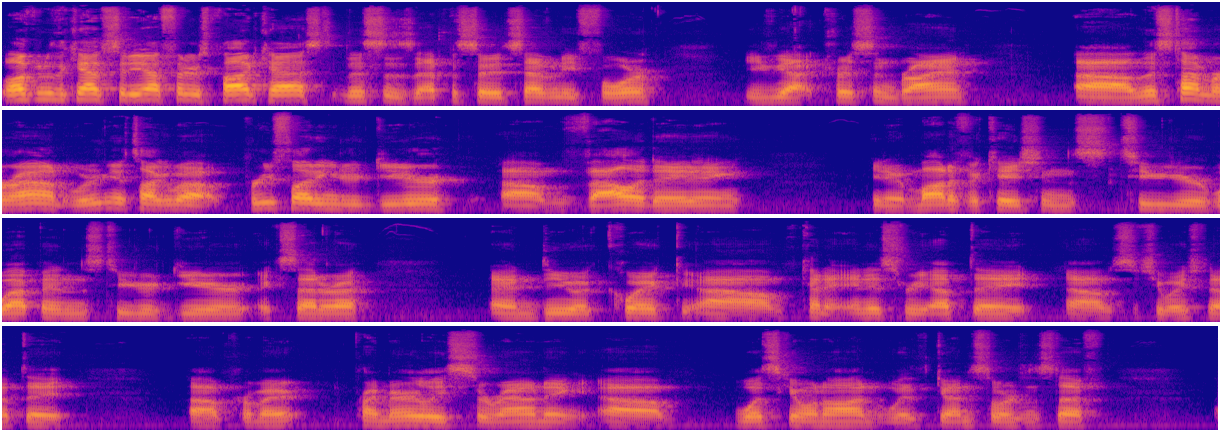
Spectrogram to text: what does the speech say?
Welcome to the Cap City Outfitters podcast. This is episode 74. You've got Chris and Brian. Uh, this time around, we're going to talk about pre-flighting your gear, um, validating, you know, modifications to your weapons, to your gear, etc., and do a quick um, kind of industry update, um, situation update, uh, primar- primarily surrounding um, what's going on with gun stores and stuff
